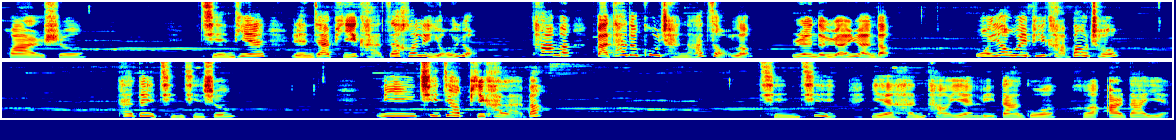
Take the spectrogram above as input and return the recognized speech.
花儿说：“前天人家皮卡在河里游泳，他们把他的裤衩拿走了，扔得远远的。”我要为皮卡报仇，他对晴晴说：“你去叫皮卡来吧。”琴琴也很讨厌李大国和二大爷。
